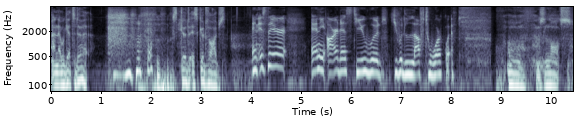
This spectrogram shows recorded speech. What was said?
And then we get to do it. it's good. It's good vibes. And is there any artist you would you would love to work with? Oh, there's lots.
